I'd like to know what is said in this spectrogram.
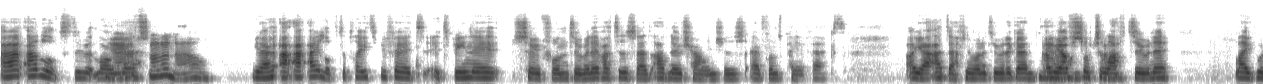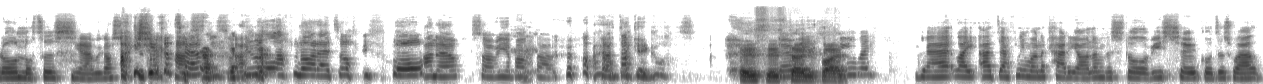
I, I'd love to do it longer. Yeah, it's not a now. Yeah, I, I I love to play. To be fair, it's, it's been uh, so fun doing it. As I said, I had no challenges. Everyone's perfect. Oh yeah, I definitely want to do it again. and we Yeah, have such a laugh doing it. Like we're all nutters. Yeah, we got I such a should good tell. well. We were laughing our heads off before. I know. Sorry about that. I had the giggles. It's, it's No, totally it's fine. been, like- yeah, like I definitely want to carry on, and the story's so good as well.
